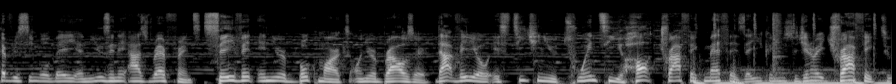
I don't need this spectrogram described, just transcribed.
every single day and using it as reference. Save it in your bookmarks on your browser. That video is teaching you 20 hot traffic methods that you can use to generate traffic to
